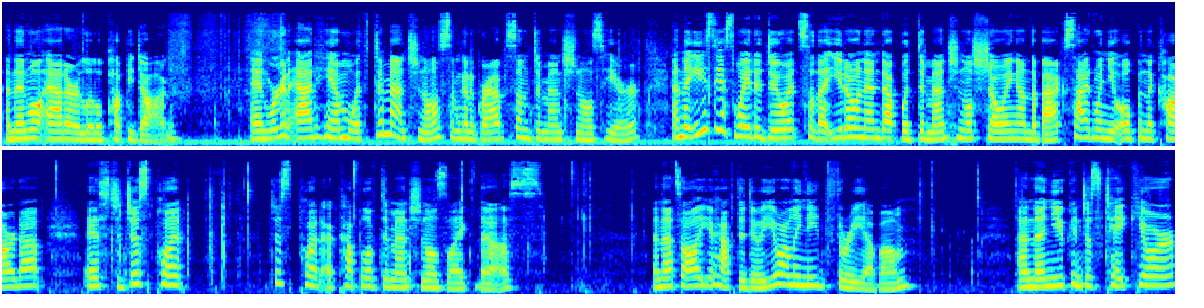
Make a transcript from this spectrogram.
And then we'll add our little puppy dog. And we're going to add him with dimensionals. So I'm going to grab some dimensionals here. And the easiest way to do it so that you don't end up with dimensionals showing on the back side when you open the card up is to just put just put a couple of dimensionals like this. And that's all you have to do. You only need three of them. And then you can just take your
